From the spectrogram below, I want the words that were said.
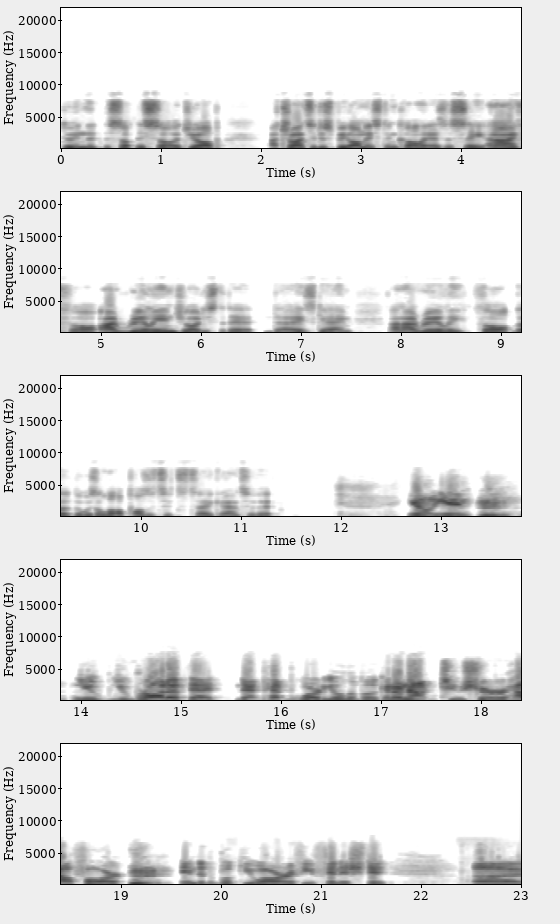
doing the, the, this sort of job. I tried to just be honest and call it as I see. And I thought I really enjoyed yesterday's game and I really thought that there was a lot of positive to take out of it. You know, Ian, you you brought up that that Pep Guardiola book, and I'm not too sure how far into the book you are if you finished it. Uh,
